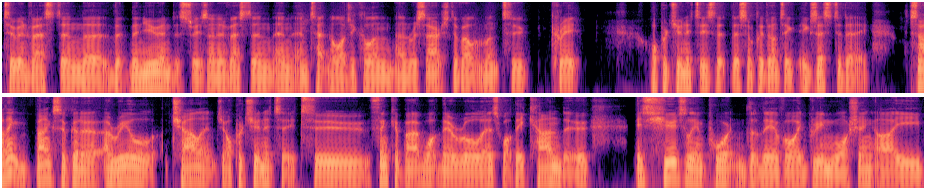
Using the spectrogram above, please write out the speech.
to invest in the, the, the new industries and invest in, in, in technological and, and research development to create opportunities that, that simply don't exist today. So I think banks have got a, a, real challenge, opportunity to think about what their role is, what they can do. It's hugely important that they avoid greenwashing, i.e.,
